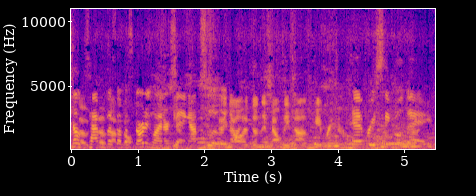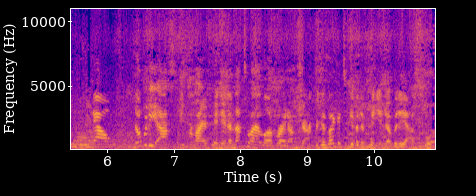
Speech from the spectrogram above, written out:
No, half of us on the starting line are saying absolutely And y'all not have done this how many times? Every year. every single day. Now, nobody asked me for my opinion, and that's why I love Right Off Track because I get to give an opinion nobody asked for.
